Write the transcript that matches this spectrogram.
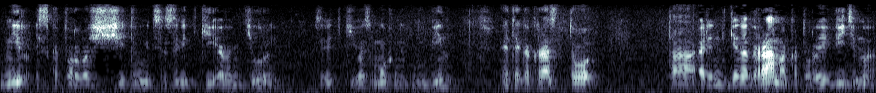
мир, из которого считываются завитки авантюры – завитки возможных глубин, это как раз то, та рентгенограмма, которая видима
